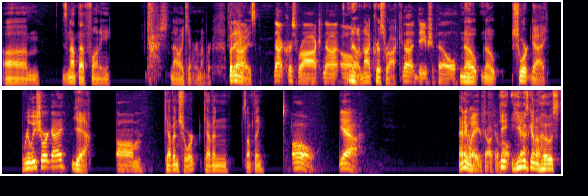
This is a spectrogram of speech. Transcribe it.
Um, he's not that funny. Gosh, now I can't remember. But Not- anyways, Not Chris Rock. Not um, no, not Chris Rock. not Dave Chappelle. No, no, short guy. Really short guy. Yeah, Um. Kevin Short. Kevin something. Oh, yeah. I know what Anyway, you're talking he about. he Yeah. was going to host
